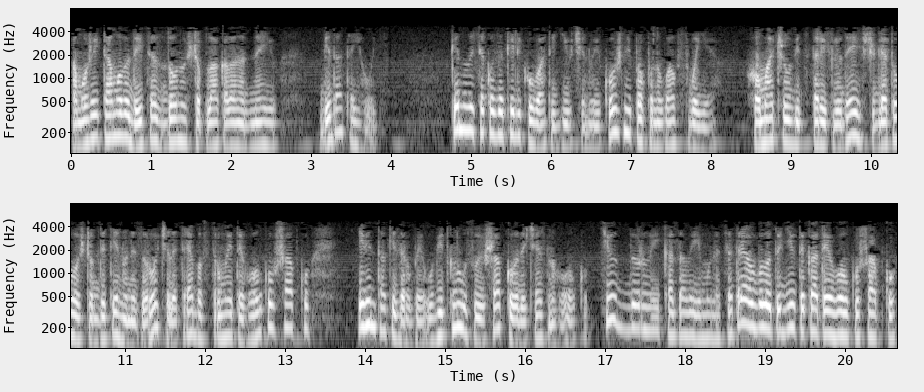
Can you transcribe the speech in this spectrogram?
а може, й та молодиця з дону, що плакала над нею. Біда та й годі. Кинулися козаки лікувати дівчину, і кожний пропонував своє. Хома чув від старих людей, що для того, щоб дитину не зорочили, треба вструмити голку в шапку і він так і зробив, увіткнув свою шапку величезну голку. Тют, дурний, казали йому на це. Треба було тоді втикати голку шапку,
